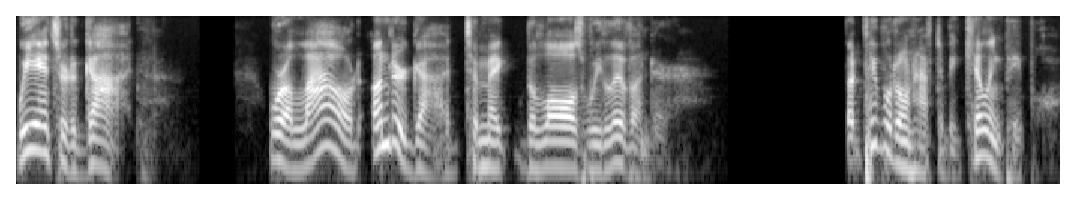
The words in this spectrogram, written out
We answer to God. We're allowed under God to make the laws we live under. But people don't have to be killing people,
